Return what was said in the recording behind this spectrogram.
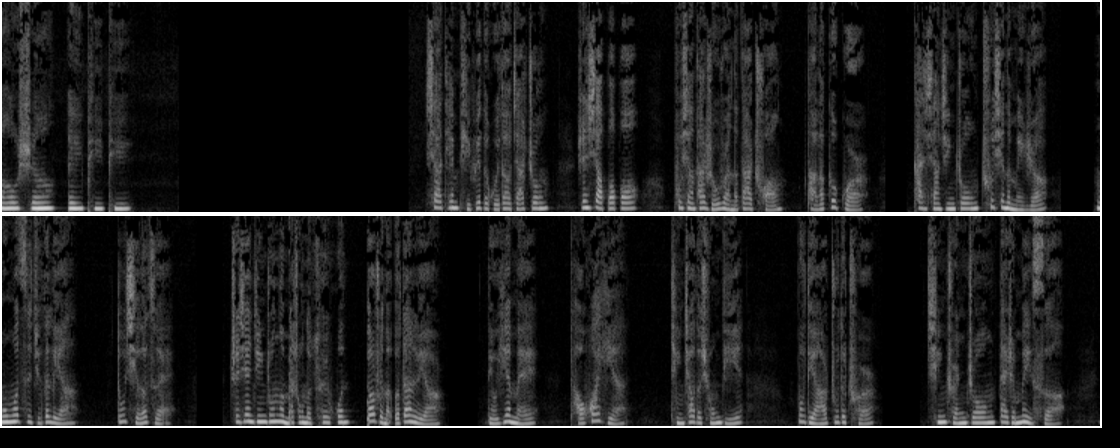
猫声 A P P。夏天疲惫的回到家中，扔下包包，扑向他柔软的大床，打了个滚儿，看向镜中出现的美人，摸摸自己的脸，嘟起了嘴。只见镜中的家中的催婚，标准的鹅蛋脸儿，柳叶眉，桃花眼，挺翘的琼鼻，不点而出的唇儿，清纯中带着媚色，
